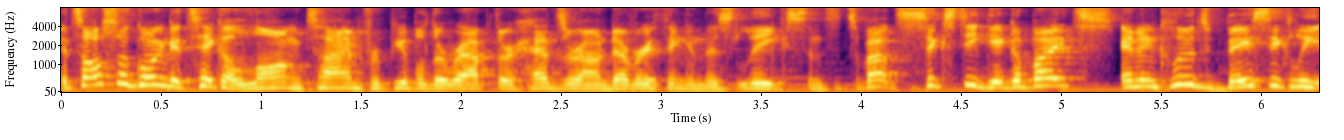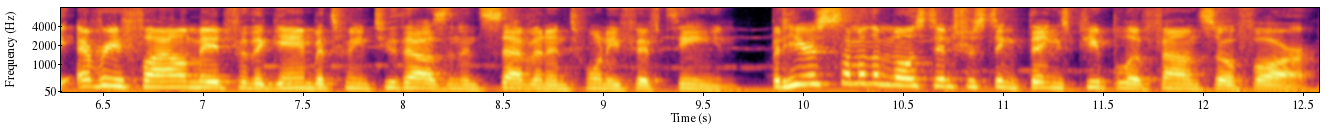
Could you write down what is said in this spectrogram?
It's also going to take a long time for people to wrap their heads around everything in this leak since it's about 60 gigabytes and includes basically every file made for the game between 2007 and 2015. But here's some of the most interesting things people have found so far.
